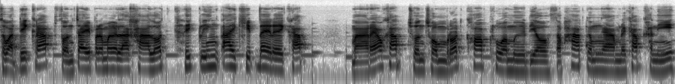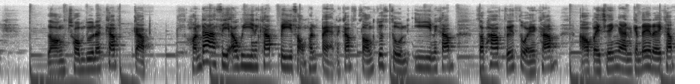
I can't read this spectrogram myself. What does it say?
สวัสดีครับ สนใจประเมินราคารถคลิกลิงก์ใต้คลิปได้เลยครับ มาแล้วครับชวนชมรถครอบครัวมือเดียว สภาพงามๆนะครับคันนี้ ลองชมดูนะครับกับ Honda CRV นะครับปี 2008 นะครับ 2.0e นะครับ สภาพสวยๆครับ เอาไปใช้งานกันได้เลยครับ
